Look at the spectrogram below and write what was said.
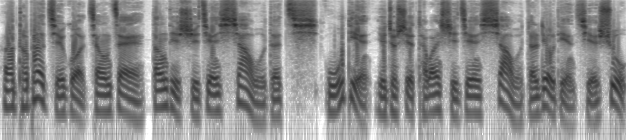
而投票结果将在当地时间下午的七五点，也就是台湾时间下午的六点结束，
